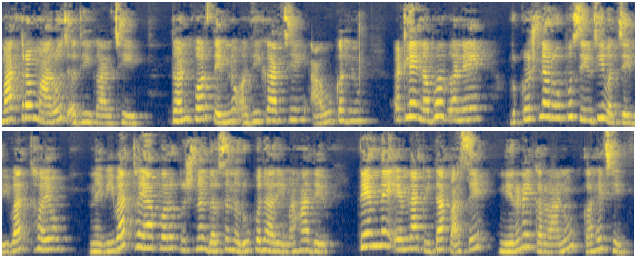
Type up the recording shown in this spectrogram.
માત્ર મારો જ અધિકાર છે. ધન પર તેમનો અધિકાર છે, આવું કહ્યું. એટલે નભગ અને કૃષ્ણ રૂપ શિવજી વચ્ચે વિવાદ થયો ને વિવાદ થયા પર કૃષ્ણ દર્શન રૂપધારી મહાદેવ તેમને એમના પિતા પાસે નિર્ણય કરવાનું કહે છે.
